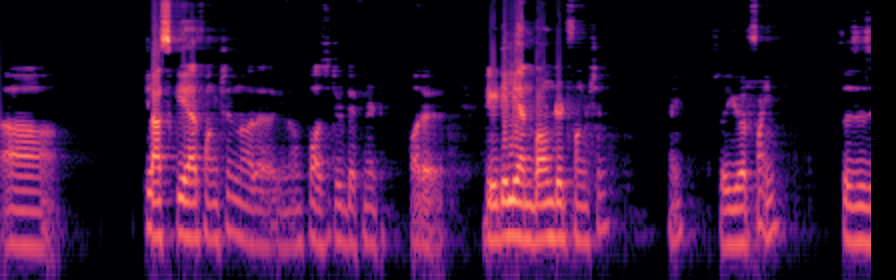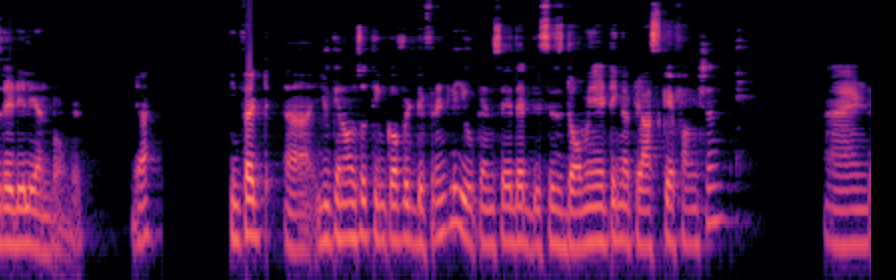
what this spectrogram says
uh, class KR function or a you know positive definite or a radially unbounded function right. So you are fine. So this is radially unbounded yeah. In fact uh, you can also think of it differently you can say that this is dominating a class K function and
